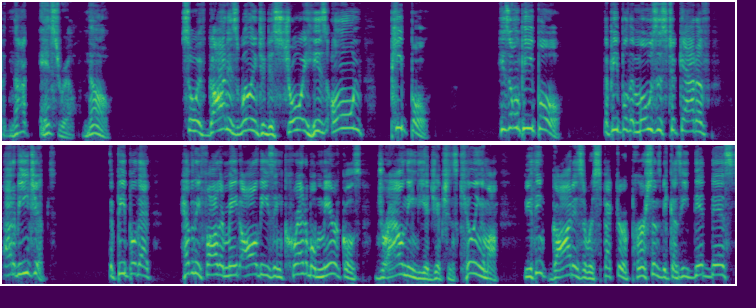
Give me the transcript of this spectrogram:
but not Israel, no. So if God is willing to destroy his own people, his own people, the people that Moses took out of out of Egypt, the people that Heavenly Father made all these incredible miracles, drowning the Egyptians, killing them all. Do you think God is a respecter of persons because he did this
